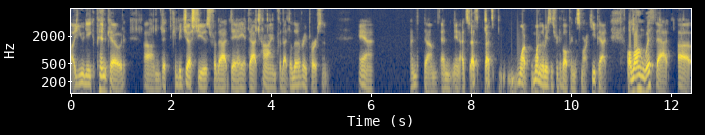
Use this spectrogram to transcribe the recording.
a unique PIN code um, that can be just used for that day at that time for that delivery person. And and um, and you know, that's that's that's one, of the reasons for developing the smart keypad. Along with that, uh,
